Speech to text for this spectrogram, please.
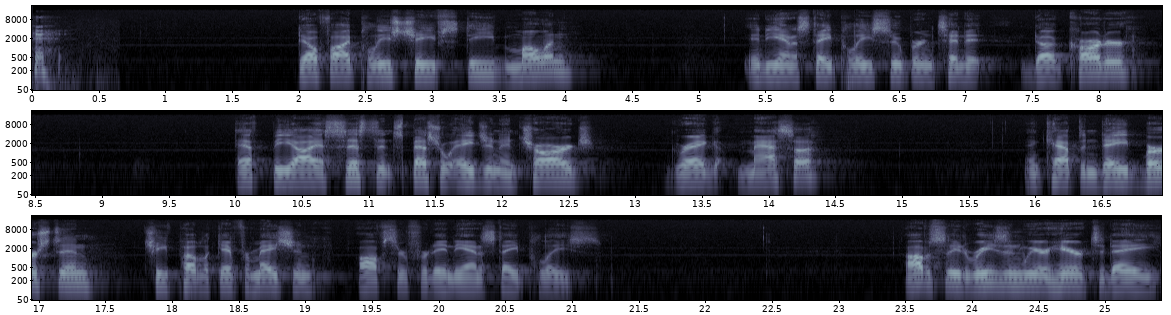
Delphi Police Chief Steve Mullen, Indiana State Police Superintendent Doug Carter, FBI Assistant Special Agent in Charge Greg Massa, and Captain Dave Bursten, Chief Public Information Officer for the Indiana State Police. Obviously, the reason we are here today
